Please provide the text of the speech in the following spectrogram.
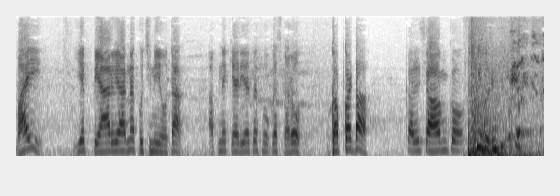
भाई ये प्यार व्यार ना कुछ नहीं होता। अपने कैरियर पे फोकस करो। कब कटा? कल शाम को।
